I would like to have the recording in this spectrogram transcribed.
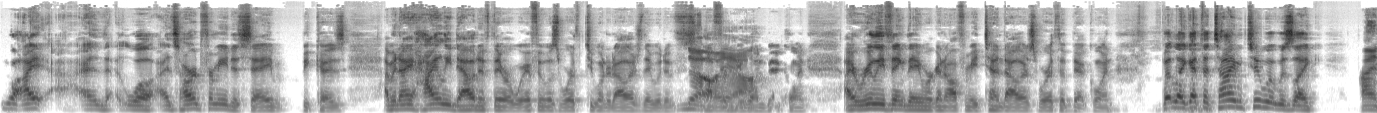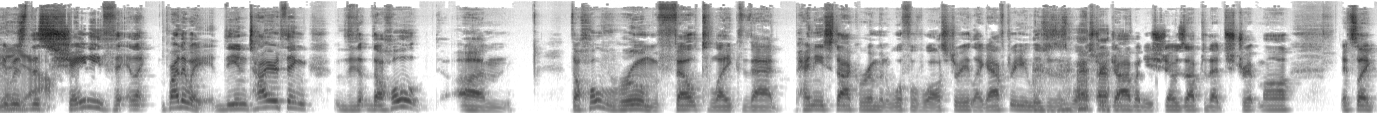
well I, I well it's hard for me to say because I mean I highly doubt if they were if it was worth two hundred dollars they would have No, offered yeah. me one Bitcoin. I really think they were going to offer me ten dollars worth of Bitcoin. But like at the time too, it was like I know, it was yeah. this shady thing like by the way the entire thing the, the whole um the whole room felt like that penny stock room in wolf of wall street. Like after he loses his wall street job and he shows up to that strip mall it's like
